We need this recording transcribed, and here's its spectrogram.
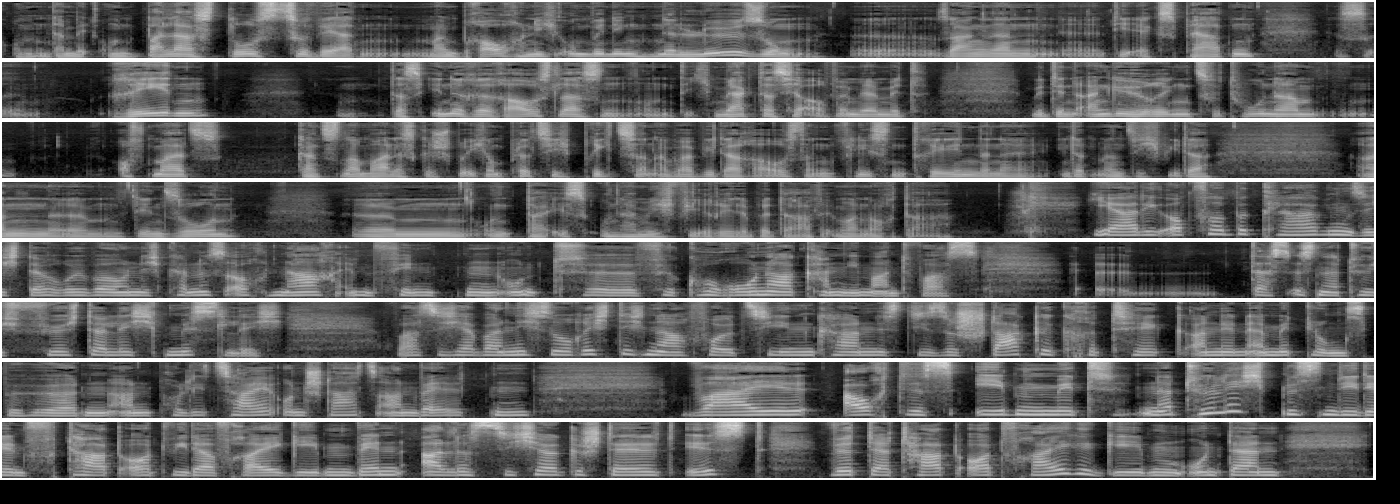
um damit, um Ballast loszuwerden. Man braucht nicht unbedingt eine Lösung, äh, sagen dann äh, die Experten. Das äh, Reden, das Innere rauslassen. Und ich merke das ja auch, wenn wir mit, mit den Angehörigen zu tun haben. Oftmals ganz normales Gespräch und plötzlich bricht es dann aber wieder raus, dann fließen Tränen, dann erinnert man sich wieder an ähm, den Sohn, und da ist unheimlich viel Redebedarf immer noch da. Ja, die Opfer beklagen sich darüber und ich kann es auch nachempfinden. Und äh, für Corona kann niemand was. Äh, das ist natürlich fürchterlich misslich. Was ich aber nicht so richtig nachvollziehen kann, ist diese starke Kritik an den Ermittlungsbehörden, an Polizei und Staatsanwälten, weil auch das eben mit, natürlich müssen die den Tatort wieder freigeben. Wenn alles sichergestellt ist, wird der Tatort freigegeben und dann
